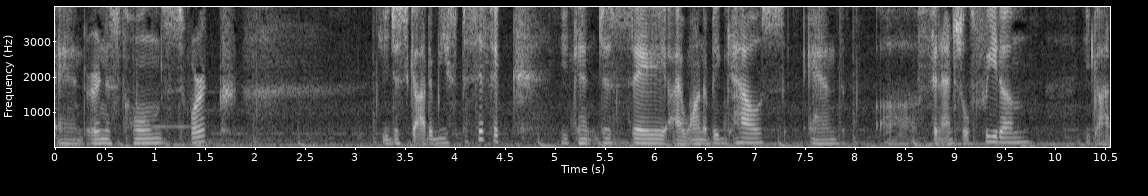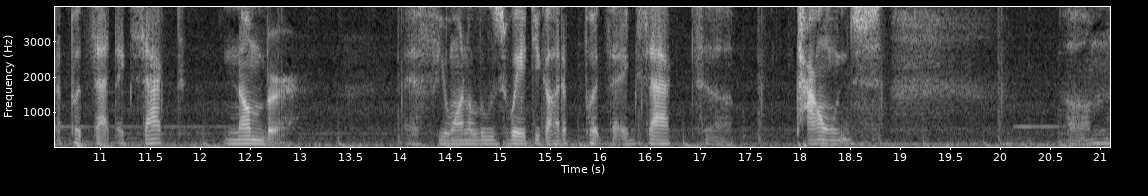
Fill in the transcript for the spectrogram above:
and Ernest Holmes' work. You just gotta be specific. You can't just say, I want a big house and uh, financial freedom. You gotta put that exact number. If you wanna lose weight, you gotta put the exact uh, pounds. Um,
